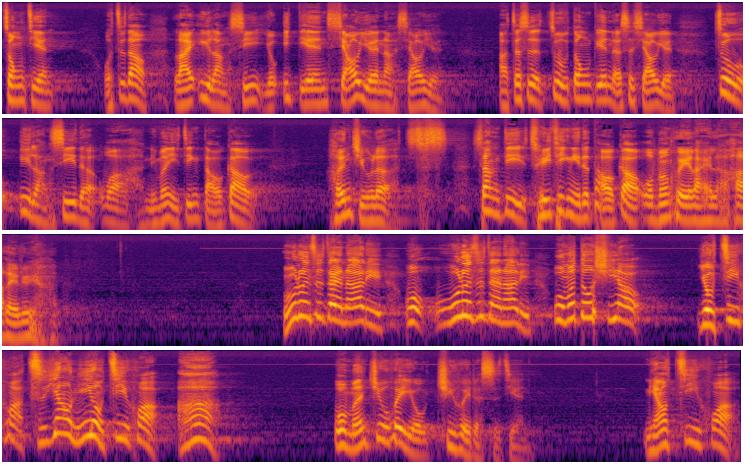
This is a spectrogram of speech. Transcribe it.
中间。我知道来玉朗溪有一点小远呐，小远啊，这是住东边的，是小远；住玉朗溪的，哇，你们已经祷告。很久了，上帝垂听你的祷告，我们回来了，哈利路亚。无论是在哪里，我无论是在哪里，我们都需要有计划。只要你有计划啊，我们就会有聚会的时间。你要计划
